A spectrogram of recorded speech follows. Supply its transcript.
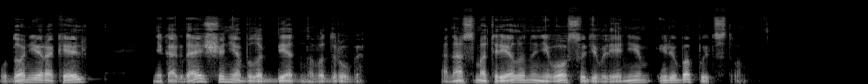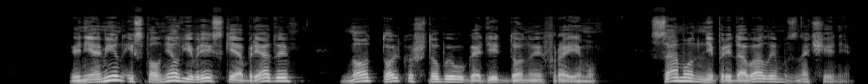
У Доньи Ракель никогда еще не было бедного друга. Она смотрела на него с удивлением и любопытством. Вениамин исполнял еврейские обряды, но только чтобы угодить Дону Ефраиму. Сам он не придавал им значения.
